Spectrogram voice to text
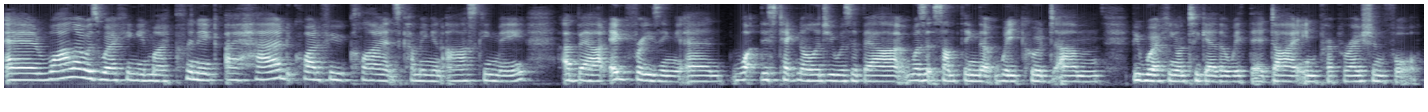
And while I was working in my clinic, I had quite a few clients coming and asking me about egg freezing and what this technology was about. Was it something that we could um, be working on together with their diet in preparation for?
